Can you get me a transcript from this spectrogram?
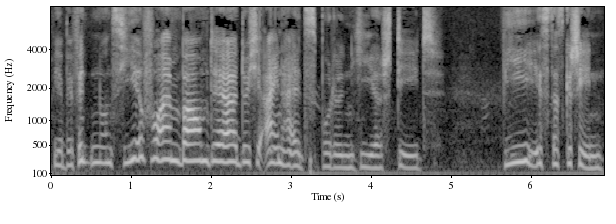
Wir befinden uns hier vor einem Baum, der durch Einheitsbuddeln hier steht. Wie ist das geschehen?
